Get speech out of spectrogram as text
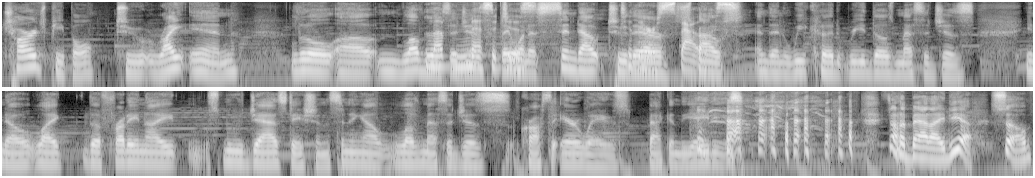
charge people to write in little uh, love, Love messages, they want to send out to, to their, their spouse. spouse. and then we could read those messages. You know, like the Friday night smooth jazz station sending out love messages across the airwaves back in the 80s. it's not a bad idea. So,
